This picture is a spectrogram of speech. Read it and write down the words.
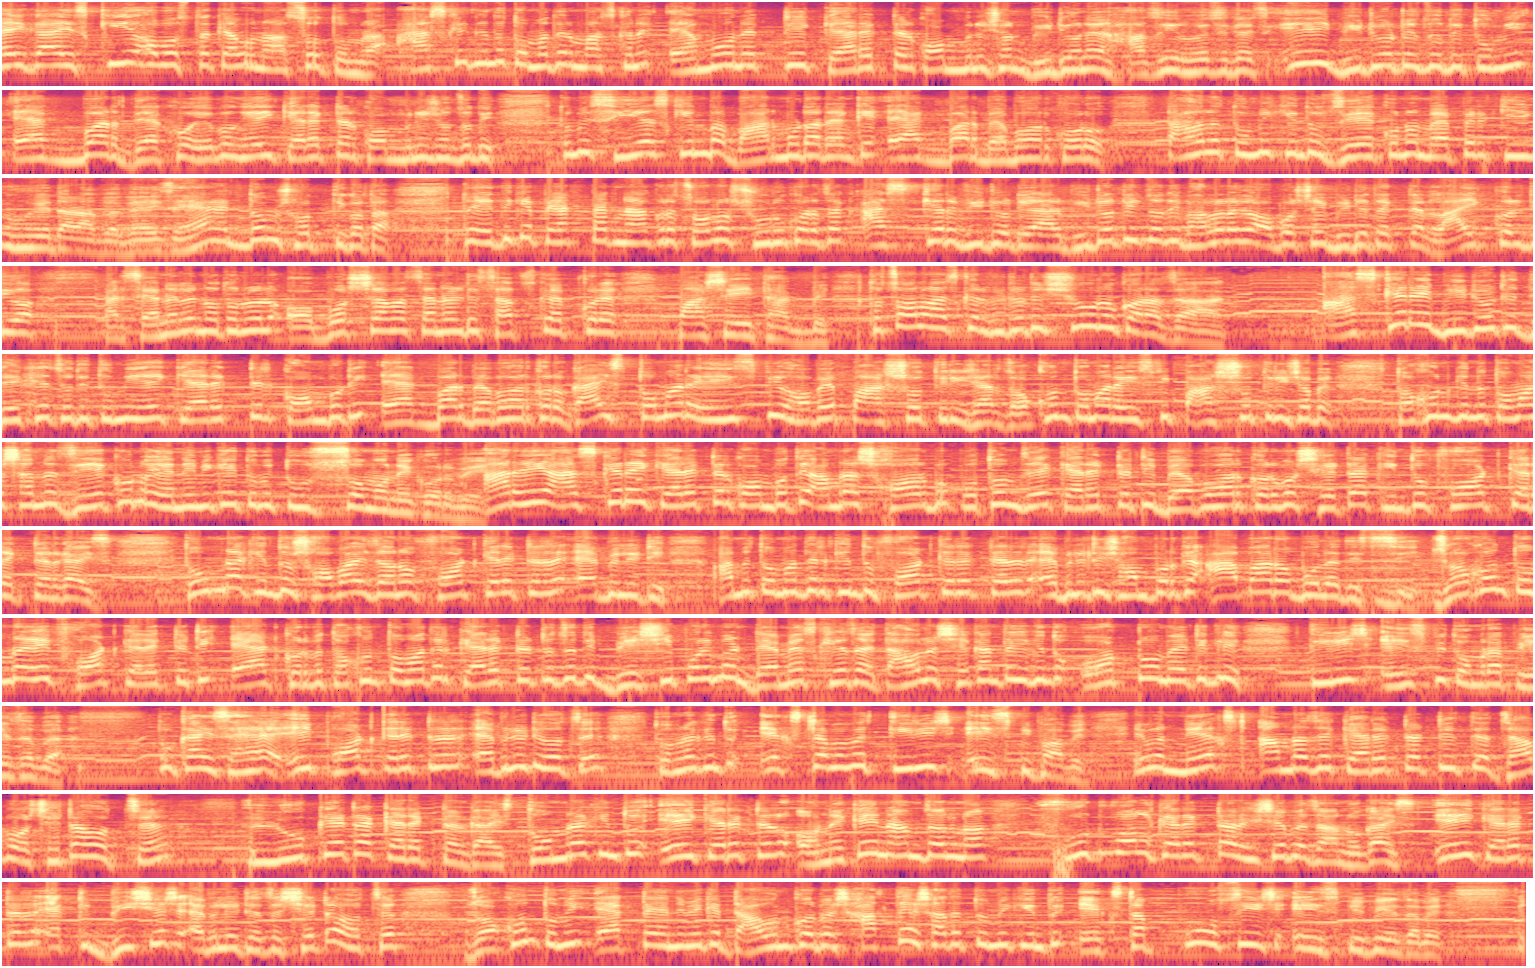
Hey guys কি অবস্থা? কেমন আছো তোমরা? আজকে কিন্তু তোমাদের মাঝখানে এমন একটি ক্যারেক্টার কম্বিনেশন ভিডিও নিয়ে হাজির হয়েছে গাইস এই ভিডিওটি যদি তুমি একবার দেখো এবং এই ক্যারেক্টার কম্বিনেশন যদি তুমি সিএস কিংবা বারমোডা র্যাঙ্কে একবার ব্যবহার করো, তাহলে তুমি কিন্তু যে কোনো ম্যাপের কিং হয়ে দাঁড়াবে গাইস হ্যাঁ একদম সত্যি কথা। তো এদিকে প্যাক প্যাক না করে চলো শুরু করা যাক আজকের ভিডিওটি আর ভিডিওটি যদি ভালো লাগে, অবশ্যই ভিডিওতে একটা লাইক করে দিও। আর চ্যানেলে নতুন হলে অবশ্যই আমার চ্যানেলটি সাবস্ক্রাইব করে পাশেই থাকবে। তো চলো আজকের ভিডিওটি শুরু করা যাক। আজকের এই ভিডিওটি দেখে যদি তুমি এই ক্যারেক্টার কম্বোটি একবার ব্যবহার করো গাইস তোমার এইচপি হবে পাঁচশো তিরিশ, আর যখন তোমার এইচপি পাঁচশো তিরিশ হবে, তখন কিন্তু তোমার সামনে যে কোনো এনিমিকেই তুমি তুচ্ছ মনে করবে। আর এই আজকের এই ক্যারেক্টার কম্বোতে আমরা সর্বপ্রথম যে ক্যারেক্টারটি ব্যবহার করব, সেটা কিন্তু ফট ক্যারেক্টার গাইস তোমরা কিন্তু সবাই জানো ফট ক্যারেক্টারের অ্যাবিলিটি আমি তোমাদের কিন্তু ফট ক্যারেক্টারের অ্যাবিলিটি সম্পর্কে আবারও বলে দিচ্ছি। যখন তোমরা এই ফট ক্যারেক্টারটি অ্যাড করবে, তখন তোমাদের ক্যারেক্টারটা যদি বেশি পরিমাণ ড্যামেজ খেয়ে যায়, তাহলে সেখান থেকে কিন্তু অটোমেটিকলি তিরিশ এইচপি তোমরা পেয়ে যাবে। তো গাইস হ্যাঁ এই ফট ক্যারেক্টারের অ্যাবিলিটি হচ্ছে, তোমরা কিন্তু এক্সট্রাভাবে তিরিশ এইচপি পাবে। এবার নেক্সট আমরা যে ক্যারেক্টারটিতে যাব, সেটা হচ্ছে লুকেটা ক্যারেক্টার গাইস তোমরা কিন্তু এই ক্যারেক্টার অনেকেই নাম জানো না, ফুটবল ক্যারেক্টার হিসেবে জানো গাইস এই ক্যারেক্টারের একটি বিশেষ অ্যাবিলিটি আছে, সেটা হচ্ছে যখন তুমি একটা এনিমিকে ডাউন করবে, সাথে সাথে তুমি কিন্তু এক্সট্রা পঁচিশ এইচপি পেয়ে যাবে।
